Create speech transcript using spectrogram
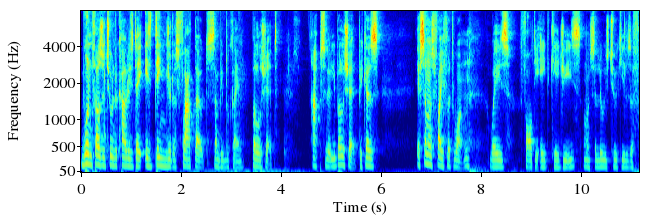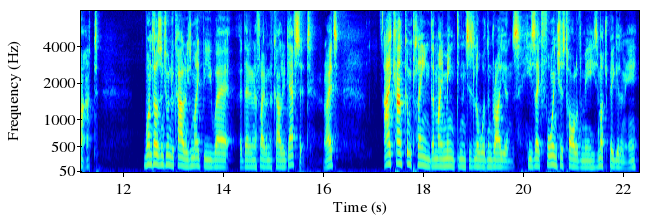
1,200 calories a day is dangerous, flat out. Some people claim bullshit, absolutely bullshit. Because if someone's five foot one, weighs 48 kgs, and wants to lose two kilos of fat, 1,200 calories might be where they're in a 500 calorie deficit, right? I can't complain that my maintenance is lower than Ryan's. He's like four inches taller than me. He's much bigger than me.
